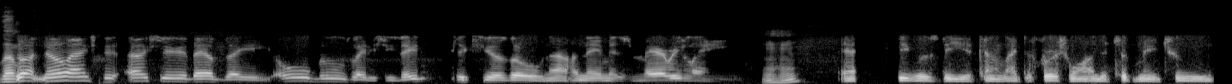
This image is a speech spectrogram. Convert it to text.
Then, no, no, actually, actually, there's a old blues lady. She's 86 years old now. Her name is Mary Lane. Mm-hmm. And he was the kind of like the first one that took me to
